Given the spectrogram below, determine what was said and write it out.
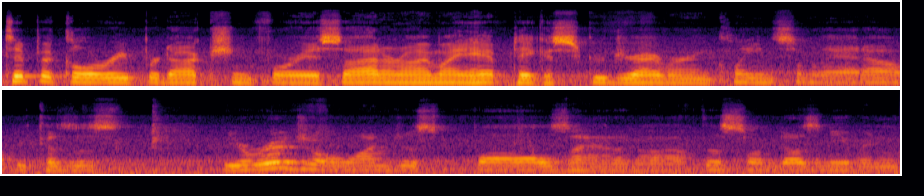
Typical reproduction for you, so I don't know, I might have to take a screwdriver and clean some of that out because this the original one just falls on and off. This one doesn't even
